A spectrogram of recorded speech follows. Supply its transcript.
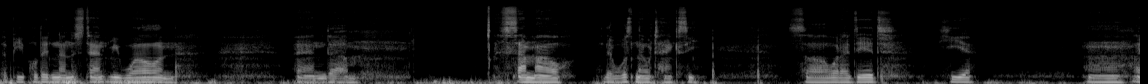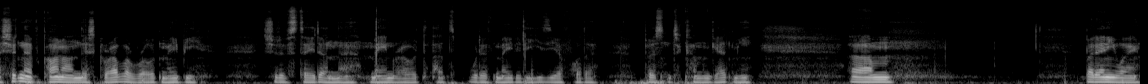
the people didn't understand me well, and and um, somehow there was no taxi. So what I did here uh, I shouldn't have gone on this gravel road maybe. Should have stayed on the main road. That would have made it easier for the person to come and get me. Um, but anyway,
